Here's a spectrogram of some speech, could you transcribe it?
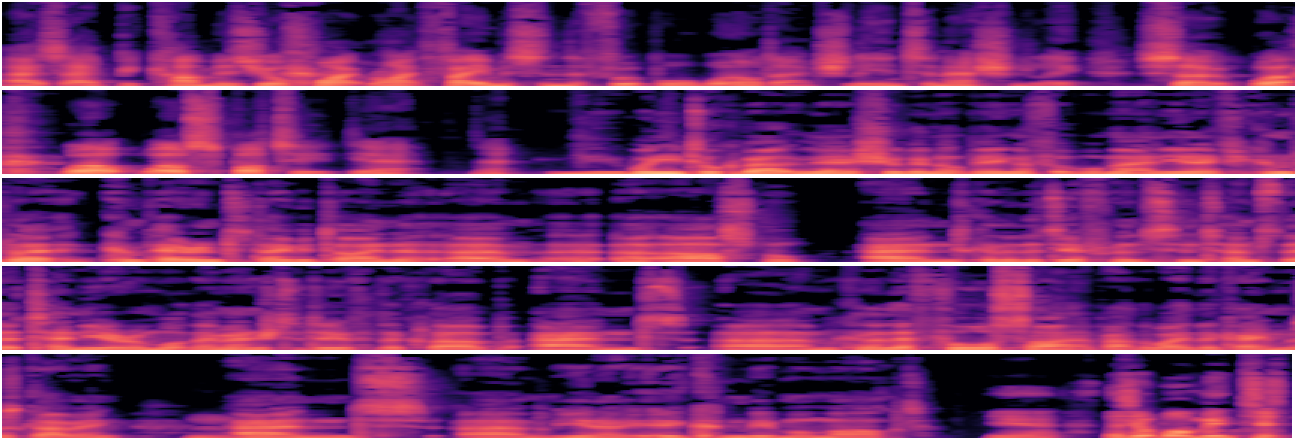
as had become, as you're quite right, famous in the football world, actually internationally. So, well, well, well spotted. Yeah. yeah. When you talk about you know, Sugar not being a football man, you know, if you compare compare him to David Dein at, um, at Arsenal, and kind of the difference in terms of their tenure and what they managed to do for the club and um, kind of their foresight about the way the game was going. Mm. And, um, you know, it couldn't be more marked. Yeah. That's what I mean. Just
